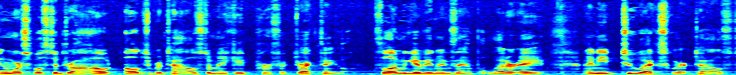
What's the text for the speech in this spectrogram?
and we're supposed to draw out algebra tiles to make a perfect rectangle. So let me give you an example. Letter A, I need two x squared tiles,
